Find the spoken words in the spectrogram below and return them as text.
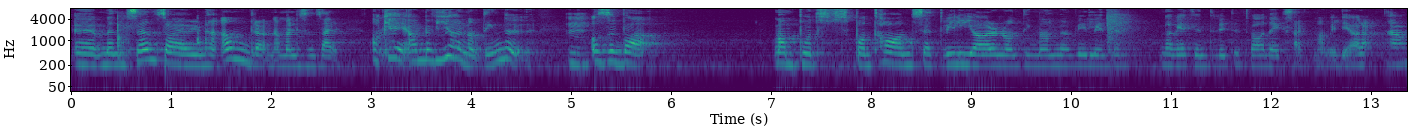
Eh, Men sen så har jag ju den här andra när man liksom såhär okej, ja men vi gör någonting nu. Mm. Och så bara man på ett spontant sätt vill göra någonting man vill inte, man vet inte riktigt vad det är exakt man vill göra. Ja.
